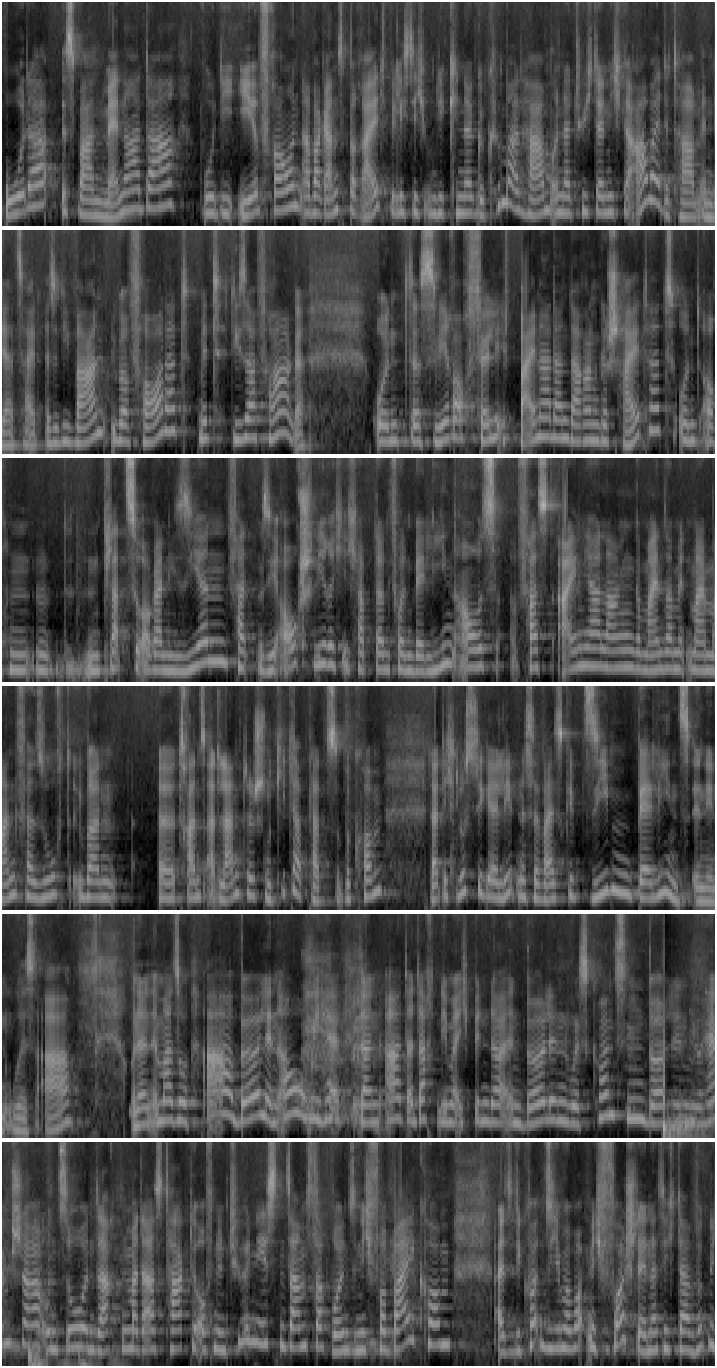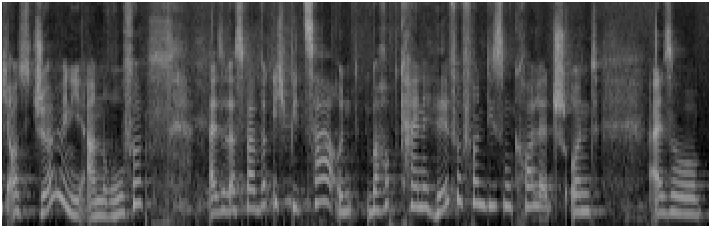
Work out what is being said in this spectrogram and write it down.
Oder es waren Männer da, wo die Ehefrauen aber ganz bereitwillig sich um die Kinder gekümmert haben und natürlich dann nicht gearbeitet haben in der Zeit. Also die waren überfordert mit dieser Frage. Und das wäre auch völlig beinahe dann daran gescheitert und auch einen, Platz zu organisieren, fanden sie auch schwierig. Ich habe dann von Berlin aus fast ein Jahr lang gemeinsam mit meinem Mann versucht, über einen äh, transatlantischen Kita-Platz zu bekommen. Da hatte ich lustige Erlebnisse, weil es gibt sieben Berlins in den USA. Und dann immer so, ah, Berlin, oh, we have, dann, ah, dann dachten die immer, ich bin da in Berlin, Wisconsin, Berlin, New Hampshire und so und sagten immer, da ist Tag der offenen Tür nächsten Samstag, wollen Sie nicht vorbeikommen? Also die konnten sich immer überhaupt nicht vorstellen, dass ich da wirklich aus Germany anrufe. Also das war wirklich bizarr und überhaupt keine Hilfe von diesem College und also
